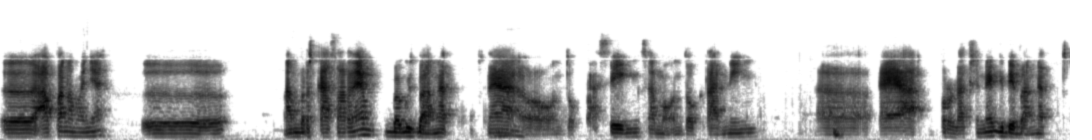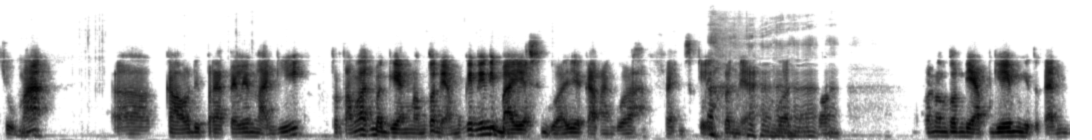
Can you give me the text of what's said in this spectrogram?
eh, apa namanya? eh numbers kasarnya bagus banget. Maksudnya eh, untuk passing sama untuk running eh, kayak productionnya gede banget. Cuma eh, kalau dipretelin lagi, terutama bagi yang nonton ya, mungkin ini bias gue aja karena gue fans Cleveland ya. Gue nonton, gua nonton tiap game gitu kan.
